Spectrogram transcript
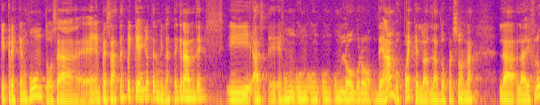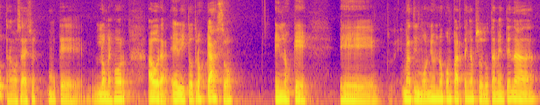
que crezcan juntos. O sea, empezaste pequeño, terminaste grande y e, es un, un, un, logro de ambos, pues, que las dos personas la, la, disfrutan, o sea, eso es como que lo mejor. Ahora, he visto otros casos en los que eh, matrimonios no comparten absolutamente nada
